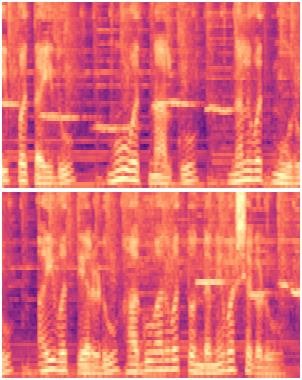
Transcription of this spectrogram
ಇಪ್ಪತ್ತೈದು, ಮೂವತ್ನಾಲ್ಕು, ನಲವತ್ಮೂರು, ಐವತ್ತೆರಡು ಹಾಗೂ ಅರವತ್ತೊಂದನೇ ವರ್ಷಗಳು.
